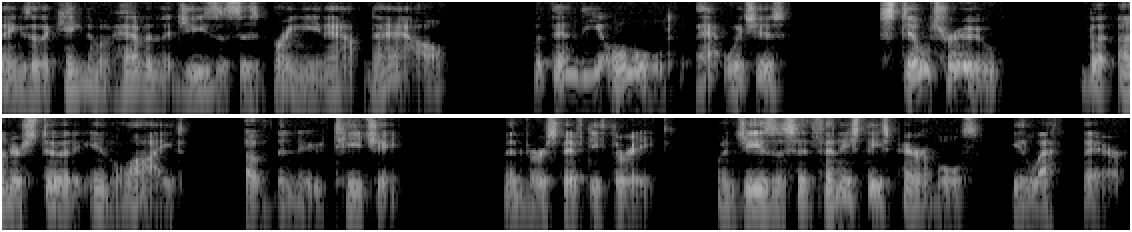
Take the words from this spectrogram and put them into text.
things of the kingdom of heaven that Jesus is bringing out now, but then the old, that which is still true, but understood in light of the new teaching. Then, verse 53 When Jesus had finished these parables, he left there.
